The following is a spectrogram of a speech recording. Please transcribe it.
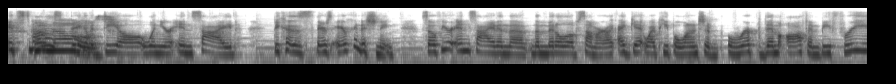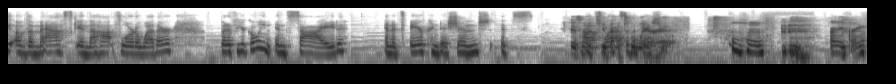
It's Who not as big of a deal when you're inside because there's air conditioning. So if you're inside in the the middle of summer, like I get why people wanted to rip them off and be free of the mask in the hot Florida weather. But if you're going inside and it's air conditioned, it's It's not It's too bad to wear issue. it. Mm-hmm. I agree.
